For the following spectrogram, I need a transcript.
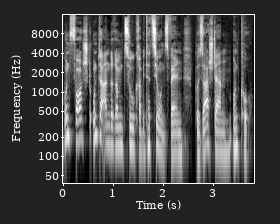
und forscht unter anderem zu Gravitationswellen, Pulsarsternen und Co.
